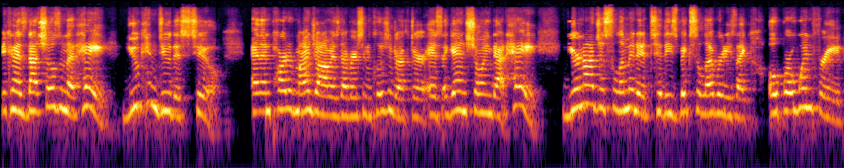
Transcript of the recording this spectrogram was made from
because that shows them that, hey, you can do this too. And then part of my job as diversity and inclusion director is again showing that, hey, you're not just limited to these big celebrities like Oprah Winfrey,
